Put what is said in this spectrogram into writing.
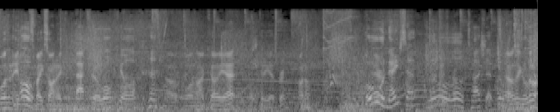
wasn't able Oh. to spike Sonic. Back throw won't kill. No, will not kill yet. He get sprint? Oh no. oh, nice. uh, little little touch. Feel That was like a little.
